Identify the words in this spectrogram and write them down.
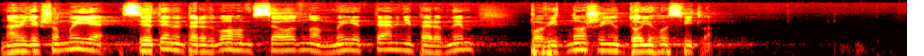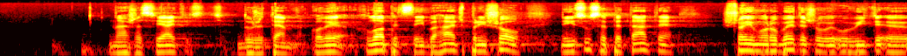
Навіть якщо ми є святими перед Богом, все одно ми є темні перед Ним по відношенню до Його світла. Наша святість дуже темна. Коли хлопець цей багач прийшов до Ісуса питати, що йому робити, щоб увійти, е,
